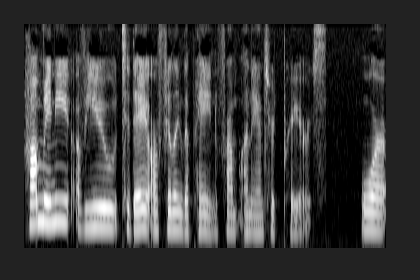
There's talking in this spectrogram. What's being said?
how many of you today are feeling the pain from unanswered prayers? Or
